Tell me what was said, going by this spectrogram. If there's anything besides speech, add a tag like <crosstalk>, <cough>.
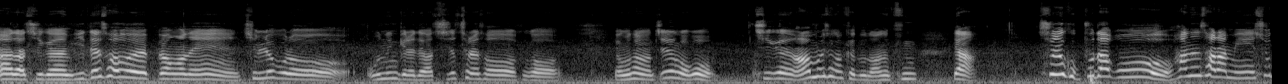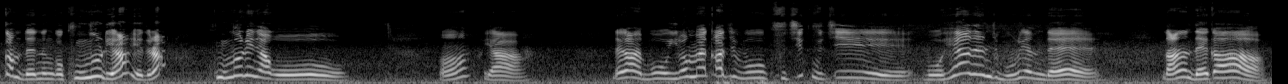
아, 나 지금 이대서울병원에 진료 보러 오는 길에 내가 지하철에서 그거 영상을 찍은 거고, 지금 아무리 생각해도 나는 국, 야, 술 고프다고 하는 사람이 술값 내는 거 국룰이야? 얘들아? 국룰이냐고. 어? 야. 내가 뭐 이런 말까지 뭐 굳이 굳이 뭐 해야 되는지 모르겠는데, 나는 내가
